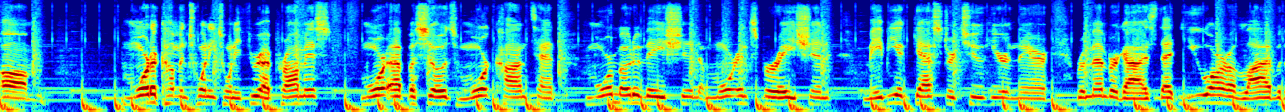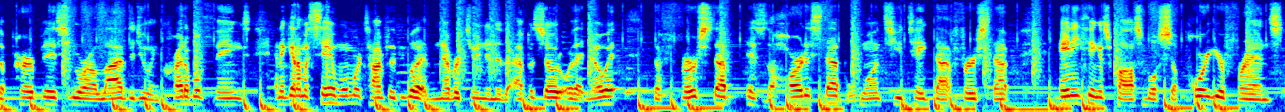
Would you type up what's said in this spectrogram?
Um, more to come in 2023, I promise. More episodes, more content, more motivation, more inspiration, maybe a guest or two here and there. Remember, guys, that you are alive with a purpose. You are alive to do incredible things. And again, I'm going to say it one more time for the people that have never tuned into the episode or that know it. The first step is the hardest step. Once you take that first step, anything is possible. Support your friends,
